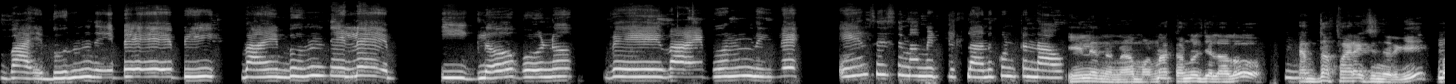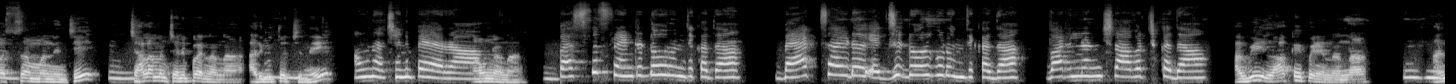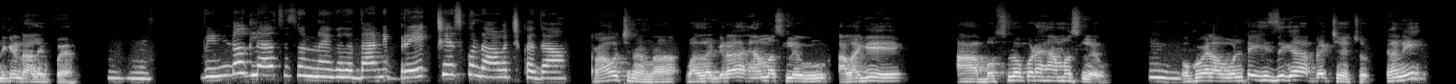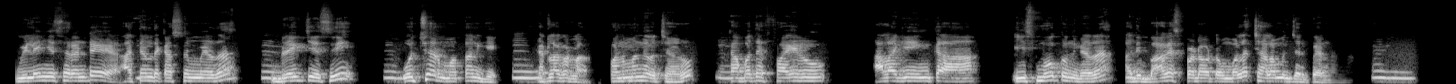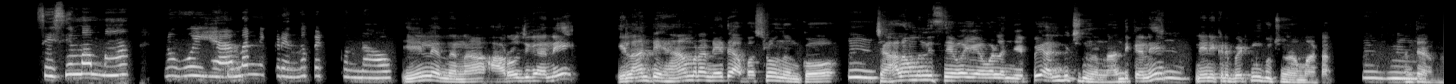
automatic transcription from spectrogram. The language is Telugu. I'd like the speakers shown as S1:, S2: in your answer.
S1: వైబ్ ఉంది బేబీ వైబ్ ఉందిలే ఈ గ్లోబును వే వైబ్ ఉందిలే ఏం చేసి మమ్మీ ఇట్లా అనుకుంటున్నావు?
S2: ఏం లేదన్న మొన్న కర్నూలు జిల్లాలో పెద్ద ఫైర్ యాక్సిడెంట్ జరిగి బస్సు సంబంధించి చాలా మంది చనిపోయారన్న అది గుర్తొచ్చింది.
S1: అవునా చనిపోయారా?
S2: అవునన్నా
S1: బస్ ఫ్రంట్ డోర్ ఉంది కదా బ్యాక్ సైడ్ ఎగ్జిట్ డోర్ కూడా ఉంది కదా వాటిలో నుంచి రావచ్చు కదా?
S2: అవి లాక్ అయిపోయినాయి అన్న అందుకని రాలేకపోయారు.
S1: విండో గ్లాసెస్ ఉన్నాయి కదా దాన్ని బ్రేక్ చేసుకొని రావచ్చు కదా?
S2: రావచ్చు నాన్న. వాళ్ళ దగ్గర హ్యామర్స్ లేవు. అలాగే ఆ బస్సులో కూడా హ్యామర్స్ లేవు. ఒకవేళ అవి ఉంటే ఈజీగా బ్రేక్ చేయొచ్చు. కానీ వీళ్ళు ఏం చేశారంటే అత్యంత కష్టం మీద బ్రేక్ చేసి వచ్చారు మొత్తానికి. ఎట్లా కొట్లా కొంతమంది వచ్చారు. కాకపోతే ఫైర్ అలాగే ఇంకా ఈ స్మోక్ ఉంది కదా అది బాగా స్ప్రెడ్ అవటం వల్ల చాలా మంది చనిపోయారు నాన్న.
S1: శశిమమ్మ నువ్వు ఈ హ్యామర్ ఇక్కడ ఎందుకు పెట్టుకున్నావు
S2: ఏం లేదన్న ఆ రోజు కానీ ఇలాంటి హ్యామర్ అనేది ఆ బస్లో ఉందనుకో. చాలా మంది సేవ్ అయ్యేవాళ్ళని చెప్పి అనిపించింది అన్న అందుకని. నేను ఇక్కడ పెట్టుకుని కూర్చున్నాను అనమాట. అంతే అన్న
